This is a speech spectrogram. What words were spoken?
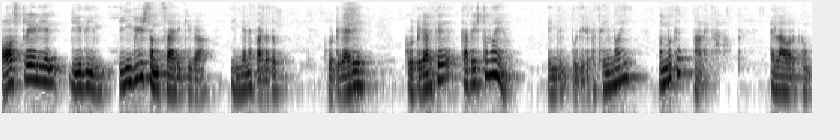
ഓസ്ട്രേലിയൻ രീതിയിൽ ഇംഗ്ലീഷ് സംസാരിക്കുക ഇങ്ങനെ പലതും. കൂട്ടുകാരെ കൂട്ടുകാർക്ക് കഥ ഇഷ്ടമായോ? എങ്കിൽ പുതിയൊരു കഥയുമായി നമുക്ക് നാളെ കാണാം. എല്ലാവർക്കും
